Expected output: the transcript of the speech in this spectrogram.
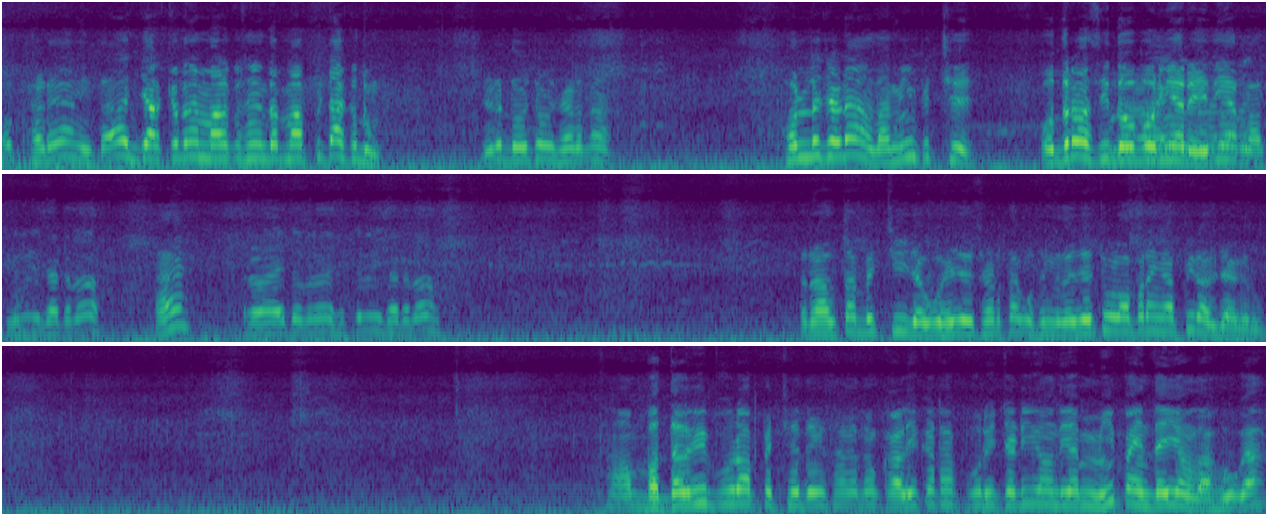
ਉਹ ਖੜਿਆ ਨਹੀਂ ਤਾਂ। ਜਰਕਤ ਨੇ ਮਾਰ ਕੁਛ ਨਹੀਂ ਦਾ ਮਾਪੀ ਢੱਕ ਦੂੰ। ਜਿਹੜੇ ਦੋ ਝੋਲ ਛੱਡਦਾ। ਫੁੱਲ ਚੜਿਆ ਹੁੰਦਾ ਮੀਂਹ ਪਿੱਛੇ। ਉਧਰ ਅਸੀਂ ਦੋ ਬੋਰੀਆਂ ਰੇਹ ਦੀਆਂ। ਵੀ ਨਹੀਂ ਸਕਦਾ। ਹੈ? ਰਵਾਇਤ ਤੋਂ ਬਿਨਾਂ ਸਿੱਟ ਵੀ ਨਹੀਂ ਸਕਦਾ। ਰਲ ਤਾਂ ਵਿੱਚ ਹੀ ਜਾਊ ਇਹ ਜੇ ਛੱਡਤਾ ਕੁਛ ਨਹੀਂ ਜੇ ਝੋਲਾ ਭਰੇਗਾ ਆਪੀ ਰਲ ਜਾ ਕਰੂ। ਹਾਂ ਬੱਦਲ ਵੀ ਪੂਰਾ ਪਿੱਛੇ ਦੇਖ ਸਕਦੇ ਹੋ। ਕਾਲੀ ਘਟਾ ਪੂਰੀ ਚੜੀ ਆਉਂਦੀ ਆ। ਮੀਂਹ ਪੈਂਦਾ ਹੀ ਆਉਂਦਾ ਹੋਊਗਾ।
